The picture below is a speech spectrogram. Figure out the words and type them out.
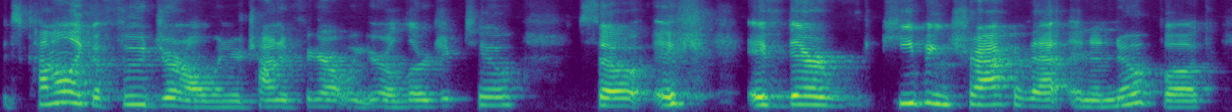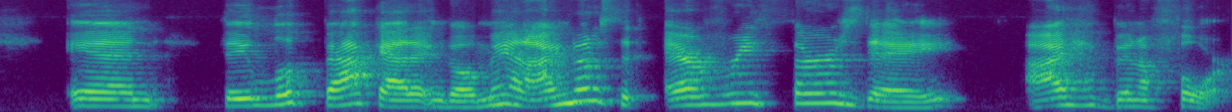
it's kind of like a food journal when you're trying to figure out what you're allergic to. So if if they're keeping track of that in a notebook and they look back at it and go man i noticed that every thursday i have been a four.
